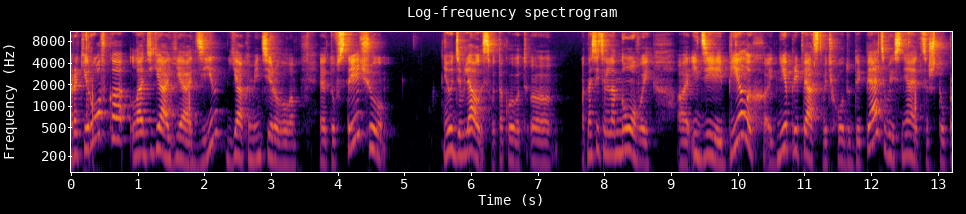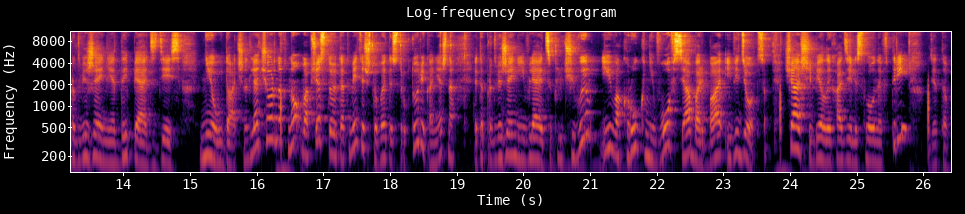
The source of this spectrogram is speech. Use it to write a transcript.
Рокировка ладья Е1. Я комментировала эту встречу и удивлялась вот такой вот э, относительно новой э, идеи белых не препятствовать ходу d5. Выясняется, что продвижение d5 здесь неудачно для черных, но вообще стоит отметить, что в этой структуре, конечно, это продвижение является ключевым, и вокруг него вся борьба и ведется. Чаще белые ходили слон f3, где-то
